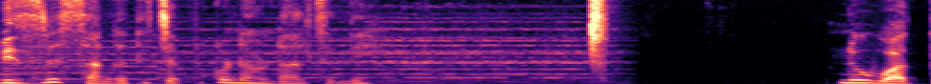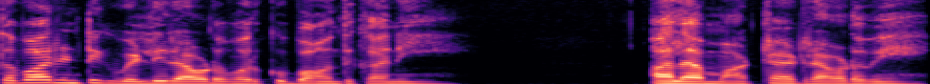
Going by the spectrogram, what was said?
బిజినెస్ సంగతి చెప్పకుండా ఉండాల్సింది. నువ్వు అత్తవారింటికి వెళ్ళి రావడం వరకు బాగుంది కానీ అలా మాట్లాడి రావడమే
